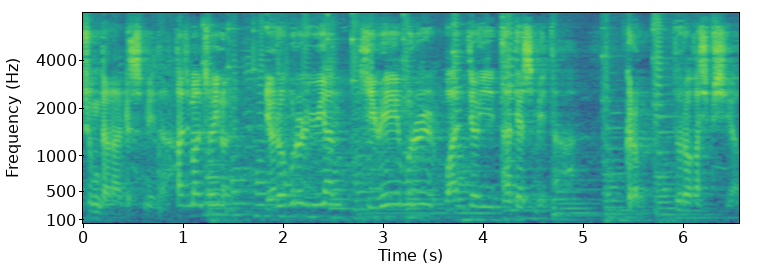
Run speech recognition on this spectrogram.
중단하겠습니다. 하지만 저희는 여러분을 위한 기회의 문을 완전히 닫겠습니다. 그럼 들어가십시오.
